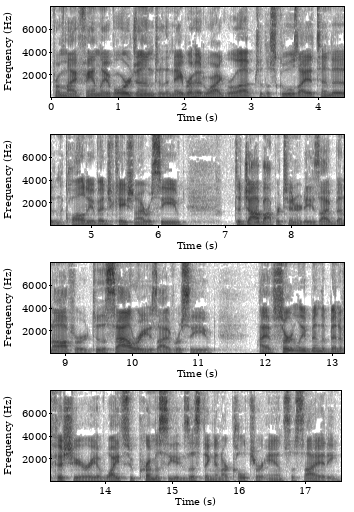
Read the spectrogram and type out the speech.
From my family of origin to the neighborhood where I grew up to the schools I attended and the quality of education I received to job opportunities I've been offered to the salaries I've received. I have certainly been the beneficiary of white supremacy existing in our culture and society.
